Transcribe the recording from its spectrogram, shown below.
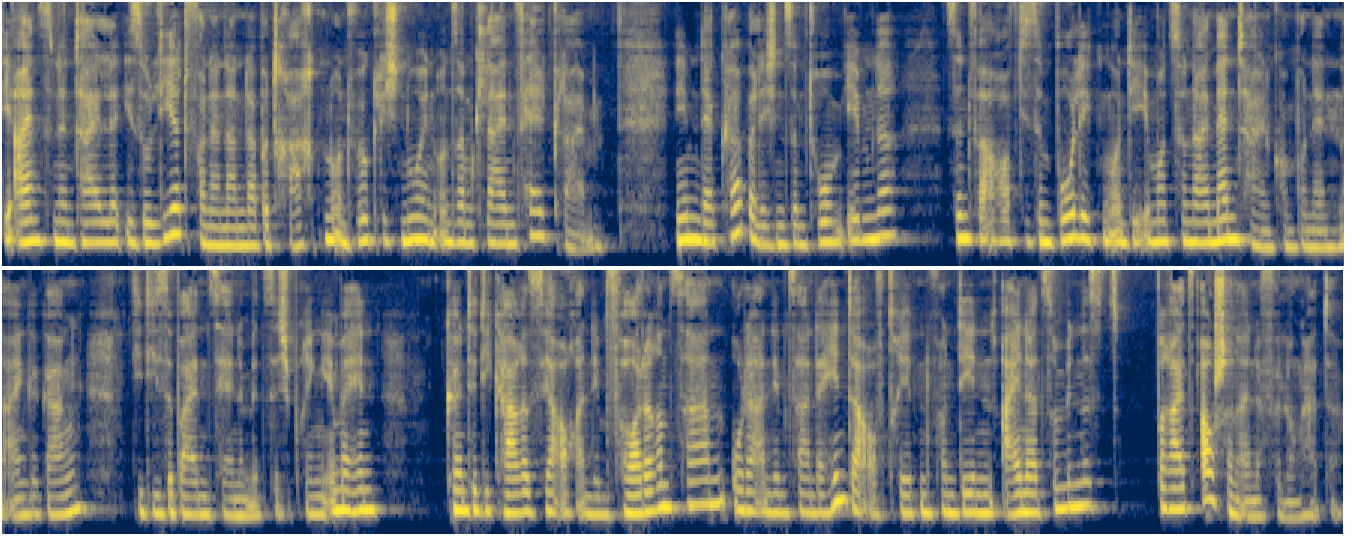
die einzelnen Teile isoliert voneinander betrachten und wirklich nur in unserem kleinen Feld bleiben. Neben der körperlichen Symptomebene sind wir auch auf die Symboliken und die emotional-mentalen Komponenten eingegangen, die diese beiden Zähne mit sich bringen. Immerhin könnte die Karies ja auch an dem vorderen Zahn oder an dem Zahn dahinter auftreten, von denen einer zumindest bereits auch schon eine Füllung hatte.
